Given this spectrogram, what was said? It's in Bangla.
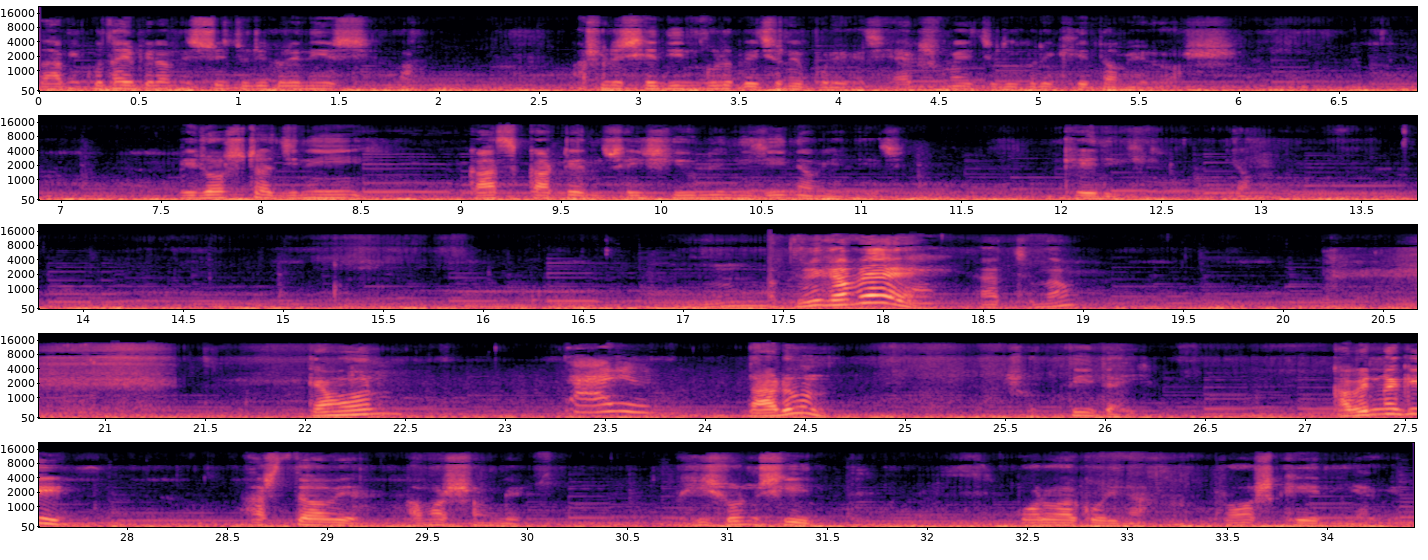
তা আমি কোথায় পেলাম? নিশ্চয়ই চুরি করে নিয়ে এসেছি না। আসলে সে দিনগুলো পেছনে পড়ে গেছে। এক সময় চুরি করে খেতাম এই রস। এই রসটা যিনি গাছ কাটেন, সেই শিউলি নিজেই নামিয়ে দিয়েছে খেয়ে দেখি কেমন। তুমি খাবে? আচ্ছা নাও। কেমন? দারুণ। দারুণ। সত্যিই তাই। খাবেন নাকি? আসতে হবে আমার সঙ্গে। ভীষণ শীত। পরোয়া করি না, রস খেয়ে নিয়ে আগে।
